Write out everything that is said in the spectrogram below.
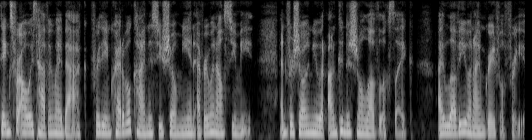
Thanks for always having my back, for the incredible kindness you show me and everyone else you meet, and for showing me what unconditional love looks like I love you and I'm grateful for you.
